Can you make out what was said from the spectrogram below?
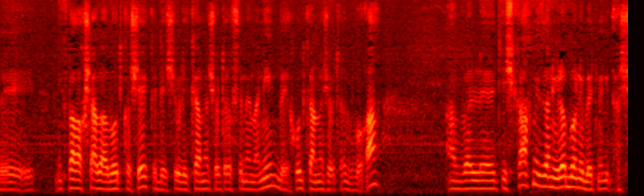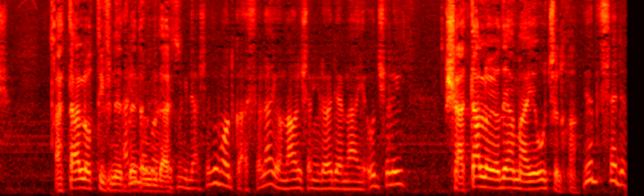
ואני כבר עכשיו אעבוד קשה כדי שיהיו לי כמה שיותר סממנים, באיכות כמה שיותר גבוהה, אבל אה, תשכח מזה, אני לא בונה בית מקדש. אתה לא תבנה את בית אני לא בונה המקדש. בית מקדש. אז הוא מאוד כעס עליי, הוא אמר לי שאני לא יודע מה הייעוד שלי. שאתה לא יודע מה הייעוד שלך. זה בסדר,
